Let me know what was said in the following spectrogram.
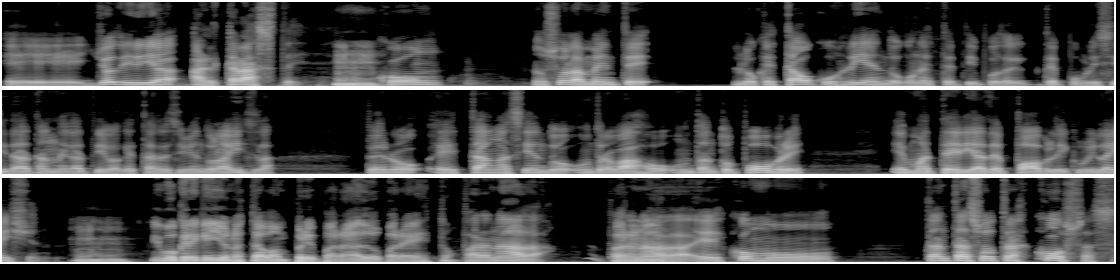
eh, yo diría, al traste con no solamente lo que está ocurriendo con este tipo de, de publicidad tan negativa que está recibiendo la isla, pero están haciendo un trabajo un tanto pobre en materia de public relation. Ujú. ¿Y vos crees que ellos no estaban preparados para esto? Para nada, para, Para nada. nada. Es como tantas otras cosas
